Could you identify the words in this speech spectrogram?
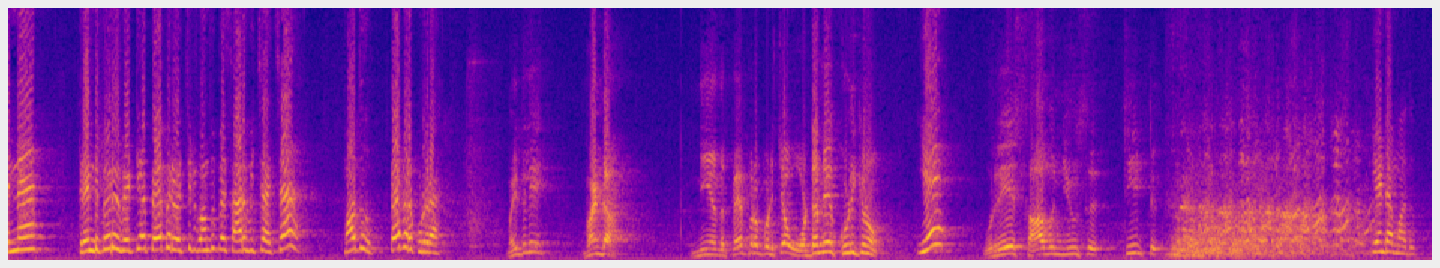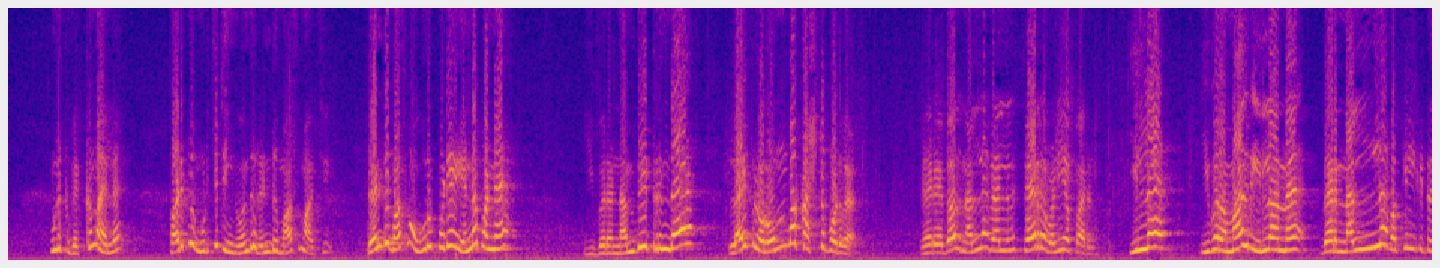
என்ன? ரெண்டு பேரும் வெட்டியா பேப்பர் வச்சுட்டு வம்பு பேச ஆரம்பிச்சாச்சா? மது பேப்பர் குடுற. மைதிலி வேண்டாம் நீ அந்த பேப்பரை படிச்சா உடனே குளிக்கணும். ஏன்? ஒரே சாவு நியூஸ் தீட்டு ஏண்டா மாது? உனக்கு வெக்கமா இல்ல? படிப்பு முடிச்சிட்டு இங்க வந்து ரெண்டு மாசம் ஆச்சு ரெண்டு மாசமா உருப்படியா என்ன பண்ண? இவரை நம்பிட்டு இருந்த லைஃப்ல ரொம்ப கஷ்டப்படுவ. வேற ஏதாவது நல்ல வேலையில சேர்ற வழிய பாரு. இல்ல இவர மாதிரி இல்லாம வேற நல்ல வக்கீல் கிட்ட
